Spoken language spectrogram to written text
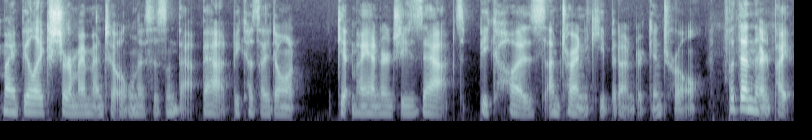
might be like, sure, my mental illness isn't that bad because I don't get my energy zapped because I'm trying to keep it under control. But then there might,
